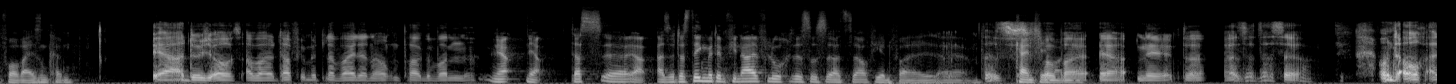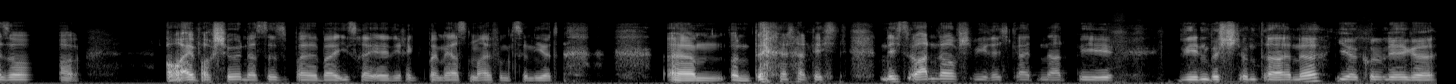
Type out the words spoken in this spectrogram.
vorweisen können. Ja, durchaus. Aber dafür mittlerweile dann auch ein paar gewonnene. Ja, ja. Das, äh, ja, also das Ding mit dem Finalfluch, das ist jetzt auf jeden Fall äh, das kein Thema. Vorbei. Mehr. Ja, nee, da, also das ja. Und auch, also auch einfach schön, dass das bei, bei Israel direkt beim ersten Mal funktioniert. Ähm, und dann nicht, nicht so Anlaufschwierigkeiten hat wie, wie ein bestimmter, ne, hier Kollege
